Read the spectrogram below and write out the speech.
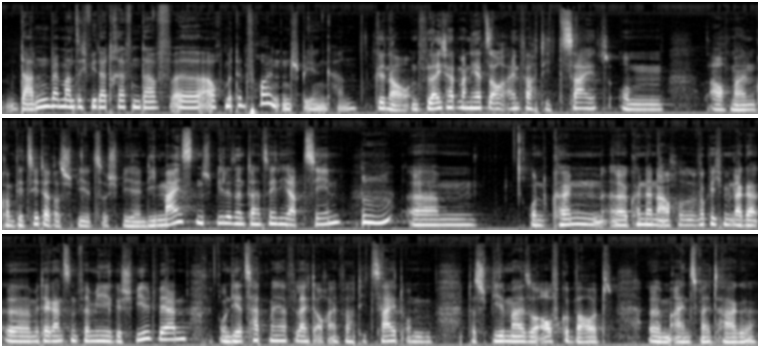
dann, wenn man sich wieder treffen darf, äh, auch mit den Freunden spielen kann. Genau, und vielleicht hat man jetzt auch einfach die Zeit, um auch mal ein komplizierteres Spiel zu spielen. Die meisten Spiele sind tatsächlich ab 10 ähm, und können, äh, können dann auch wirklich mit, einer, äh, mit der ganzen Familie gespielt werden. Und jetzt hat man ja vielleicht auch einfach die Zeit, um das Spiel mal so aufgebaut ähm, ein, zwei Tage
